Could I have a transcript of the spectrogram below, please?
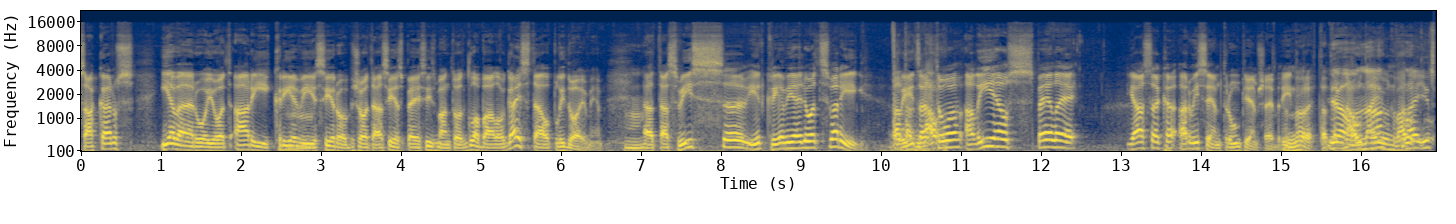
sakarus, ievērojot arī Krievijas mm. ierobežotās iespējas izmantot globālo gaisa telpu lidojumiem. Mm. Tas viss ir Krievijai ļoti svarīgi. Tad, Līdz ar nav... to Alijevs spēlē jāsaka, ar visiem trumpiem šajā brīdī. Nu, re, tad jā, naudai un, un varai ir,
